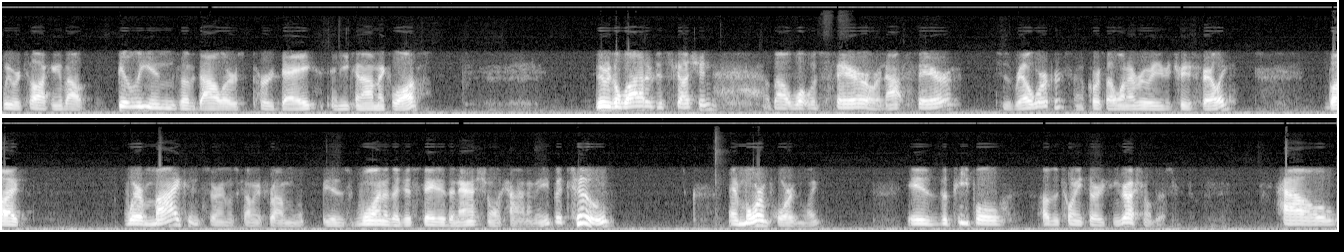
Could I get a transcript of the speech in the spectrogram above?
we were talking about billions of dollars per day in economic loss. There was a lot of discussion about what was fair or not fair to the rail workers, and of course, I want everybody to be treated fairly. But where my concern was coming from is one, as I just stated, the national economy, but two, and more importantly, is the people of the 23rd congressional district. How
